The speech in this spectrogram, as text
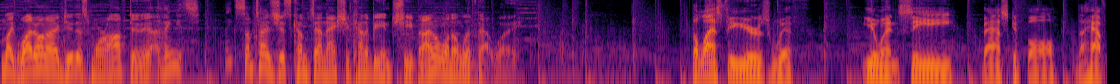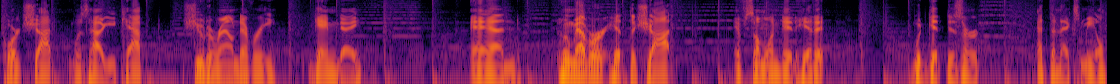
I'm like, why don't I do this more often? I think it's, I think sometimes it just comes down to actually kind of being cheap, and I don't want to live that way. The last few years with UNC basketball, the half court shot was how you cap shoot around every game day. And whomever hit the shot, if someone did hit it, would get dessert at the next meal,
